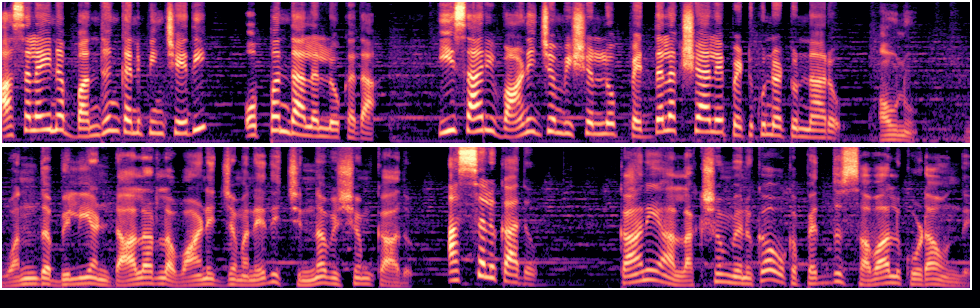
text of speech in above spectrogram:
అసలైన బంధం కనిపించేది ఒప్పందాలల్లో కదా. ఈసారి వాణిజ్యం విషయంలో పెద్ద లక్ష్యాలే పెట్టుకున్నట్టున్నారు. అవును. వంద బిలియన్ డాలర్ల వాణిజ్యం అనేది చిన్న విషయం కాదు. అస్సలు కాదు. కానీ ఆ లక్ష్యం వెనుక ఒక పెద్ద సవాలు కూడా ఉంది.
